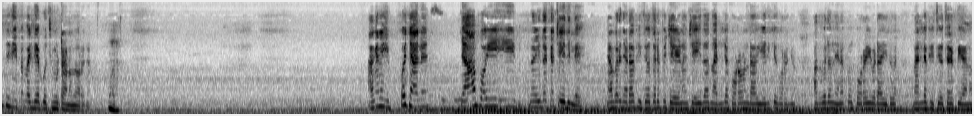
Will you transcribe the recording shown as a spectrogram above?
ഇതിനിപ്പം വലിയ ബുദ്ധിമുട്ടാണെന്ന് പറഞ്ഞു. അങ്ങനെ ഇപ്പൊ ഞാൻ ഞാൻ പോയി ഈ ഇതൊക്കെ ചെയ്തില്ലേ? ഞാൻ പറഞ്ഞടാ ഫിസിയോതെറപ്പി ചെയ്യണം. ചെയ്താൽ നല്ല കുറവുണ്ടാവും. എനിക്ക് കുറഞ്ഞു. അതുപോലെ നിനക്കും കുറയൂടാ ഇത് നല്ല ഫിസിയോതെറപ്പിയാണ്.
